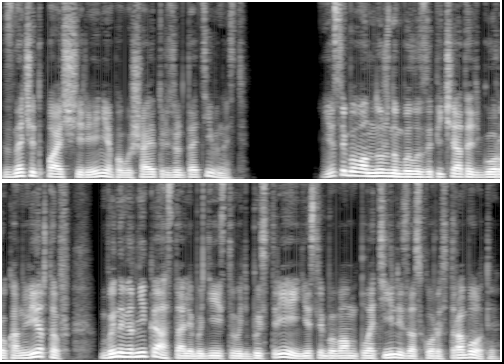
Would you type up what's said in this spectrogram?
значит поощрение повышает результативность. Если бы вам нужно было запечатать гору конвертов, вы наверняка стали бы действовать быстрее, если бы вам платили за скорость работы.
